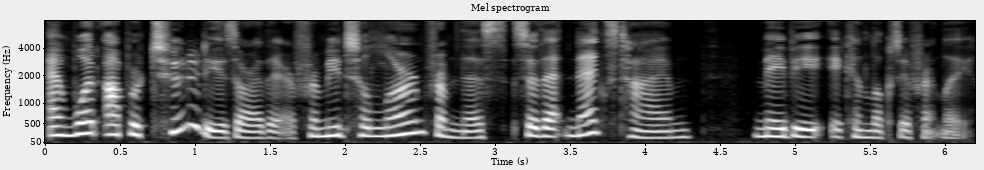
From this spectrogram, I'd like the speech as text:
And what opportunities are there for me to learn from this so that next time maybe it can look differently?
